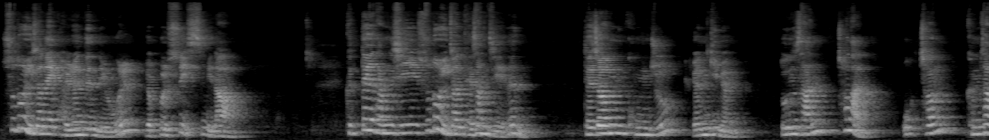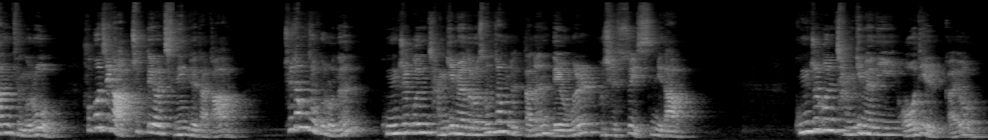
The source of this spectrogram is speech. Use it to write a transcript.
수도 이전에 관련된 내용을 엿볼 수 있습니다. 그때 당시 수도 이전 대상지에는 대전, 공주, 연기면, 논산, 천안, 옥천, 금상 등으로 후보지가 압축되어 진행되다가 최종적으로는 공주군 장기면으로 선정됐다는 내용을 보실 수 있습니다. 공주군 장기면이 어디일까요?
